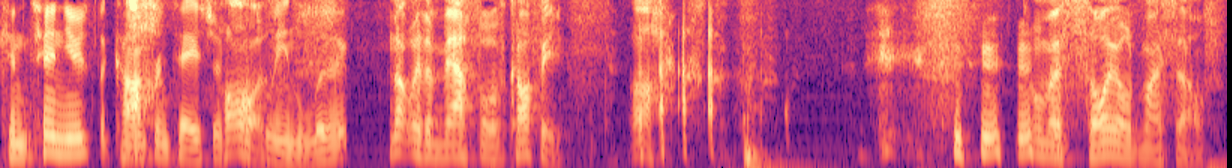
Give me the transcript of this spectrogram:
continues the confrontation pause. between Luke. Not with a mouthful of coffee. Oh. Almost soiled myself.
